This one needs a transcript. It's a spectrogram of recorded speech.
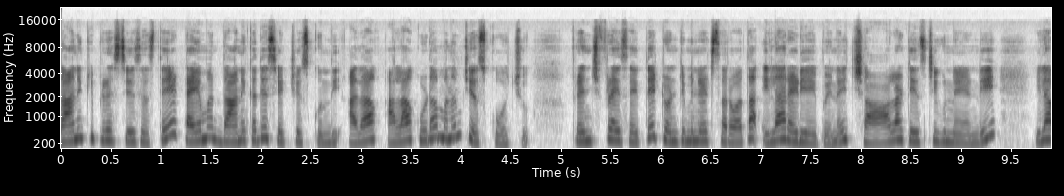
దానికి ప్రెస్ చేసేస్తే టైమర్ దానికదే సెట్ చేసుకుంది. అలా అలా కూడా మనం చేసుకోవచ్చు. ఫ్రెంచ్ ఫ్రైస్ అయితే ట్వంటీ మినిట్స్ తర్వాత ఇలా రెడీ అయిపోయినాయి. చాలా టేస్టీగా ఉన్నాయండి ఇలా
